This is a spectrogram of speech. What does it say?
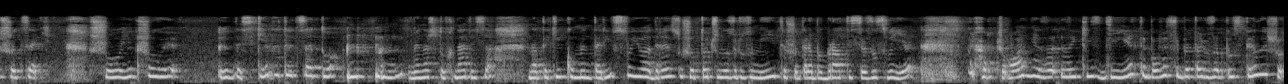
що це, що якщо ви десь кинете це, то ви наштовхнетеся на такі коментарі в свою адресу, що точно зрозумієте, що треба братися за своє харчування, за якісь дієти, бо ви себе так запустили, що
